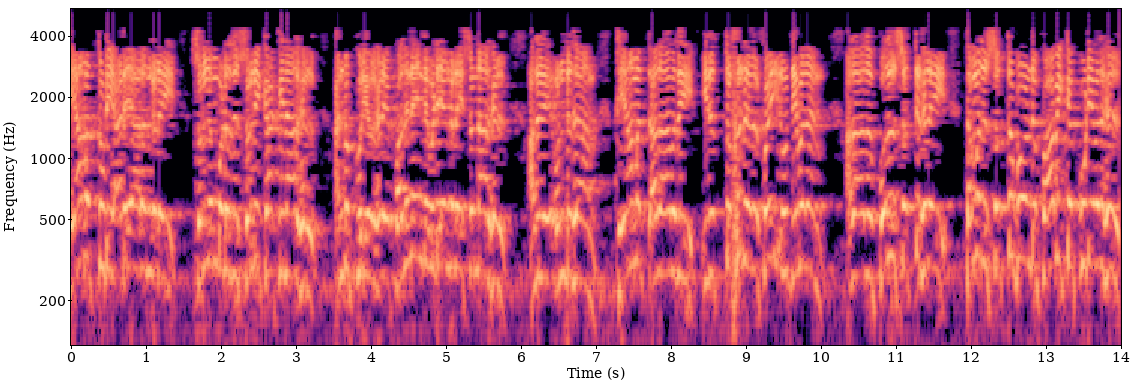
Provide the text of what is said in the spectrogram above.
கியாமத்துடைய அடையாளங்களை சொல்லும் பொழுது சொல்லி காட்டினார்கள். அன்புக்குரியவர்களே பதினைந்து விடயங்களை சொன்னார்கள். அதிலே ஒன்றுதான். கியாமத் அதாவது இது தொகுதல் திவலன். அதாவது பொது சொத்துக்களை தமது சொத்து போன்று பாவிக்கக்கூடியவர்கள்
